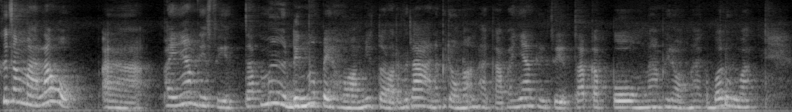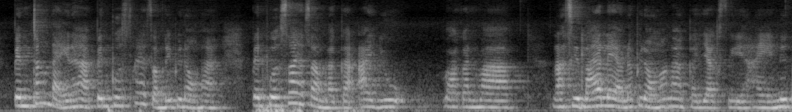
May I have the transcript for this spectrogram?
คือจังมาเล่าอ่าพยายามที่สิจับมือดึงมือไปหอมอยู่ตลอดเวลานะพี่น้องเนาะค่ะกับพยายามที่สิจับกระโปรงนะพี่น้องนะก็บ่รู้ว่าเป็นจังใดนะคะเป็นผู้ชายสำเร็จพี่น้องนะคะเป็นผู้ชายสำหรับกับอายุว่ากันว่า นาสิร้ายแล้วนะพี่น้องเนาะนะก็อยากสิให้นึก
